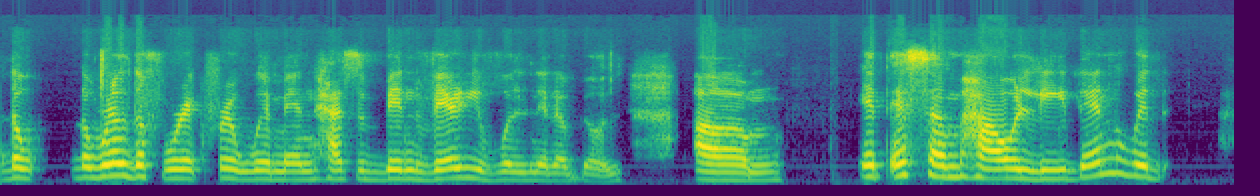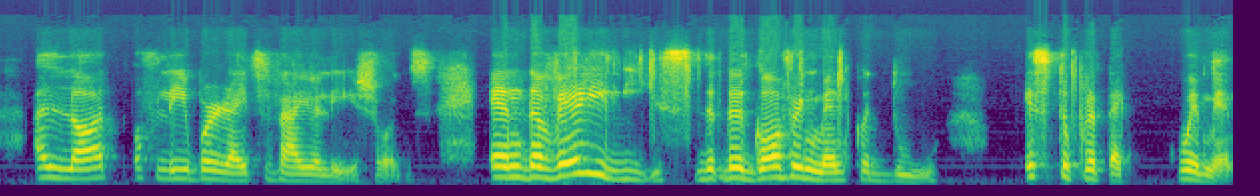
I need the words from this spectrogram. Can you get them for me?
the the world of work for women has been very vulnerable. Um, it is somehow laden with a lot of labor rights violations. And the very least that the government could do is to protect women.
